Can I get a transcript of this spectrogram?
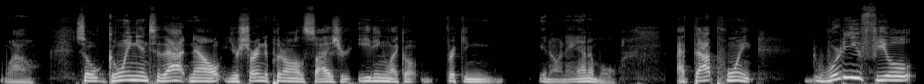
Wow. So going into that now, you're starting to put on all the size. You're eating like a freaking, you know, an animal. At that point, where do you feel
